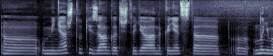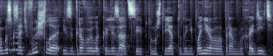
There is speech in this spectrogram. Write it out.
Э, У меня штуки за год, что я наконец-то, э, ну не могу сказать, вышла из игровой локализации, потому что я оттуда не планировала прям выходить.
